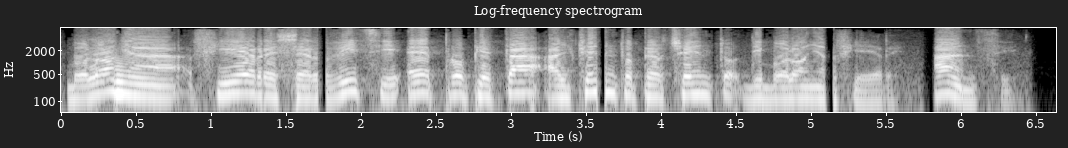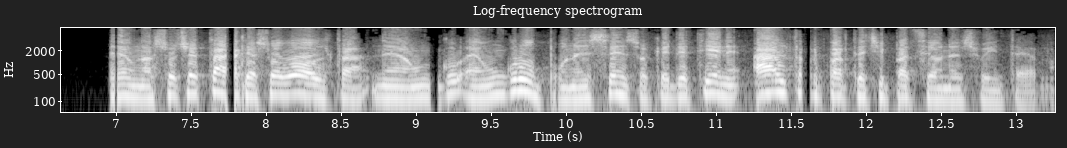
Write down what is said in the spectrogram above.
Bologna Fiere Servizi è proprietà al 100% di Bologna Fiere, anzi è una società che a sua volta è un, è un gruppo, nel senso che detiene altre partecipazioni al suo interno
